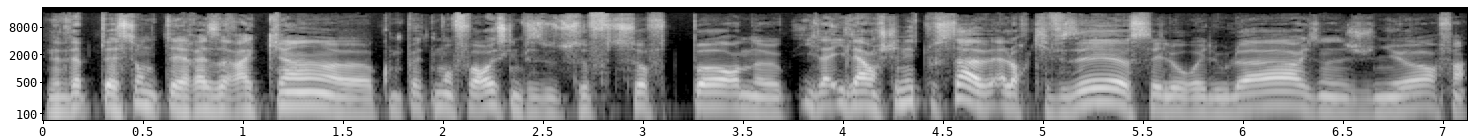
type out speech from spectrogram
une adaptation de Thérèse Raquin euh, complètement foreuse, qui est une espèce de soft, porn. Il a il a enchaîné tout ça alors qu'il faisait Sailor et Lula, Arizona Junior, enfin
